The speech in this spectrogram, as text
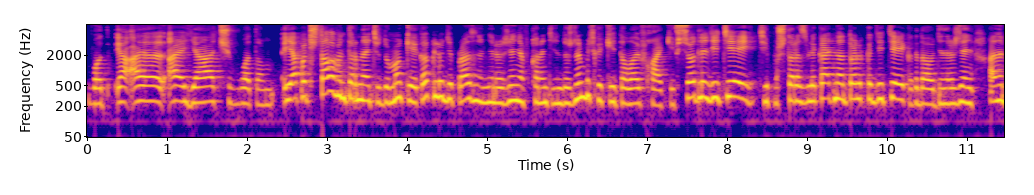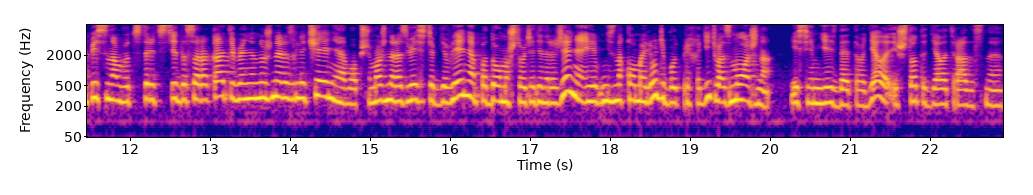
Вот, я- а, а я чего там? Я почитала в интернете, думаю, окей, как люди празднуют день рождения в карантине? Должны быть какие-то лайфхаки. Все для детей, типа, что развлекать надо только детей, когда у день рождения. А написано вот с 30 до 40 тебе не нужны развлечения. В общем, можно развесить объявление по дому, что у тебя день рождения, и незнакомые люди будут приходить, возможно, если им есть до этого дело, и что-то делать радостное.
